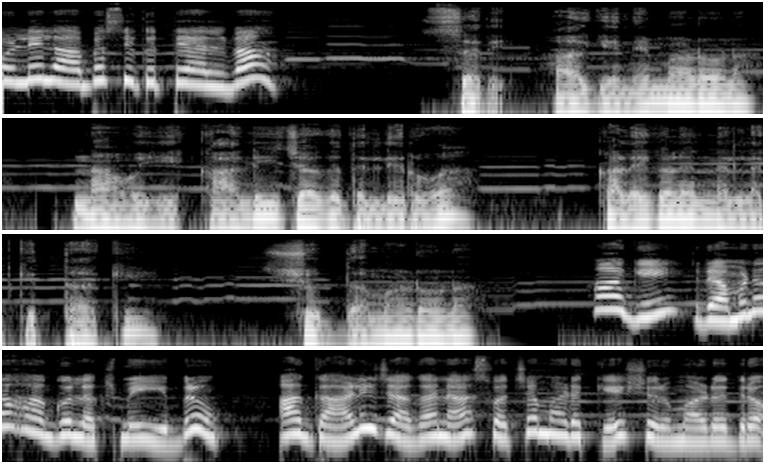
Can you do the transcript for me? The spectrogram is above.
ಒಳ್ಳೆ ಲಾಭ ಸಿಗುತ್ತೆ ಅಲ್ವಾ? ಸರಿ ಹಾಗೇನೆ ಮಾಡೋಣ. ನಾವು ಈ ಖಾಲಿ ಜಾಗದಲ್ಲಿರುವ ಕಳೆಗಳನ್ನೆಲ್ಲ ಕಿತ್ತಾಕಿ ಶುದ್ಧ ಮಾಡೋಣ. ಹಾಗೆ ರಮಣ ಹಾಗೂ ಲಕ್ಷ್ಮಿ ಇಬ್ರು ಆ ಗಾಳಿ ಜಾಗನ ಸ್ವಚ್ಛ ಮಾಡಕ್ಕೆ ಶುರು ಮಾಡಿದ್ರು.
